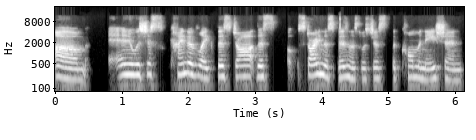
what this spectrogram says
Um, and it was just kind of like this job, this starting this business was just the culmination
